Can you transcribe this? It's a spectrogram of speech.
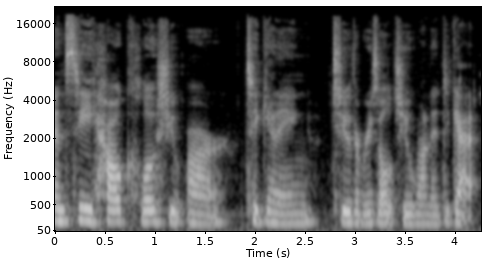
and see how close you are to getting to the results you wanted to get.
